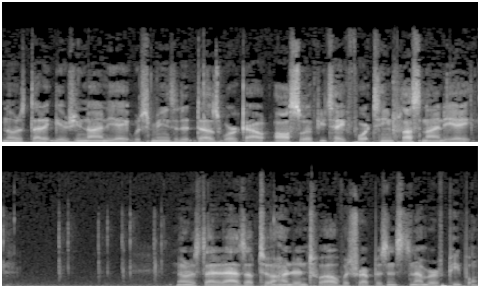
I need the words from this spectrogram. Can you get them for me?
notice that it gives you 98 which means that it does work out also if you take 14 plus 98 notice that it adds up to 112 which represents the number of people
